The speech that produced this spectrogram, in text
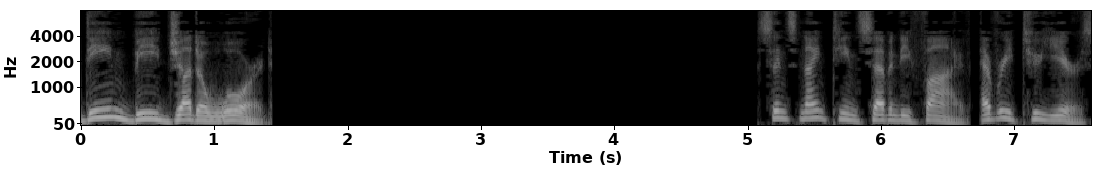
Deane B. Judd Award Since 1975, every two years,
